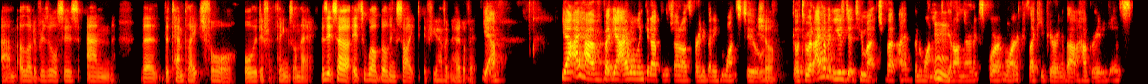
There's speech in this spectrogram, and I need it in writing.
um, a lot of resources and the the templates for all the different things on there because it's a it's a world building site if you haven't heard of it yeah yeah i have but yeah i will link it up in the show notes for anybody who wants to sure. go to it i haven't used it too much but i've been wanting mm. to get on there and explore it more because i keep hearing about how great it is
